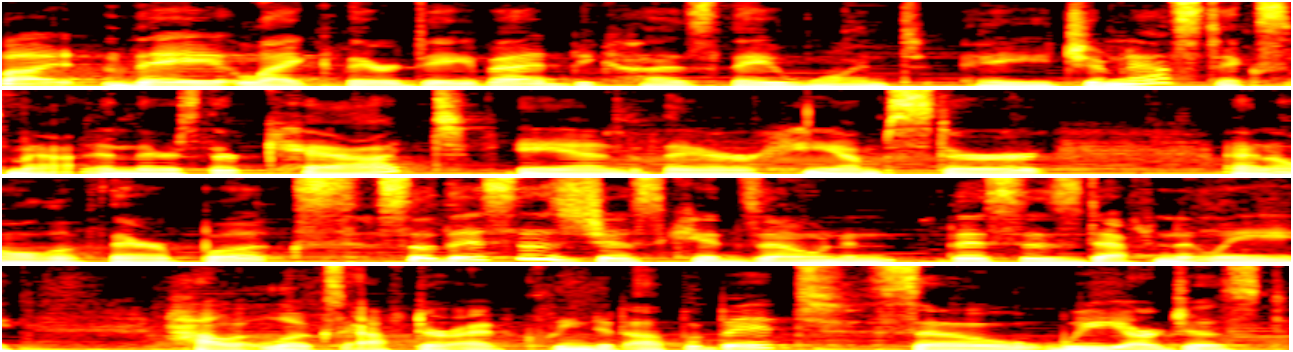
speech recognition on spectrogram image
But they like their day bed because they want a gymnastics mat. And there's their cat and their hamster and all of their books. So this is just Kid Zone, and this is definitely how it looks after I've cleaned it up a bit. So we are just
